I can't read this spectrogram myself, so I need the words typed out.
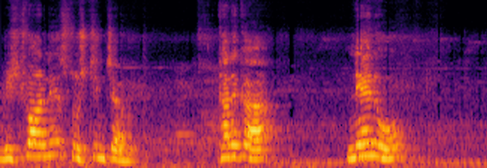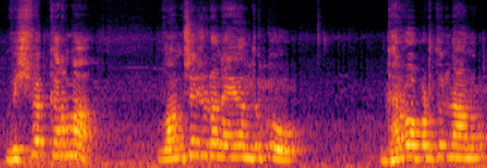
విశ్వాన్ని సృష్టించాడు. కనుక నేను విశ్వకర్మ వంశజుడనైనందుకు గర్వపడుతున్నాను.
